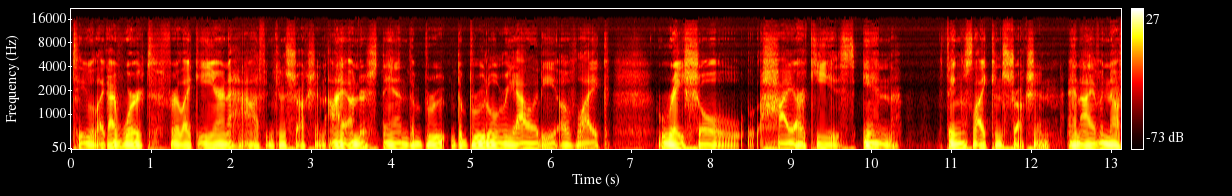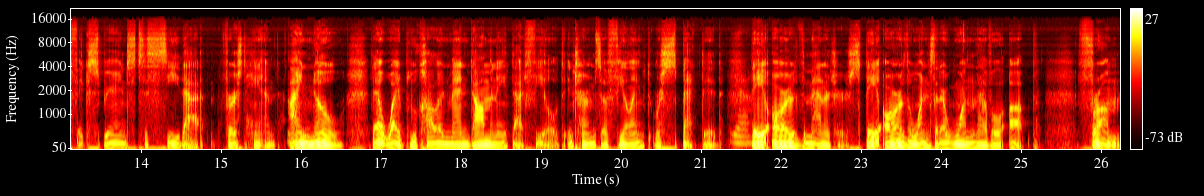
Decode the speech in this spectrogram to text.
too like I've worked for like a year and a half in construction. I understand the brute the brutal reality of like racial hierarchies in things like construction and I have enough experience to see that firsthand. I mm-hmm. know that white blue collared men dominate that field in terms of feeling respected. Yeah. They are the managers. They are the ones that are one level up from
